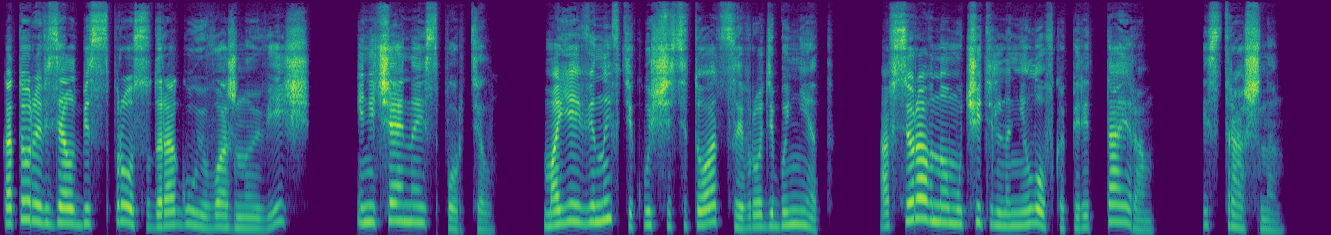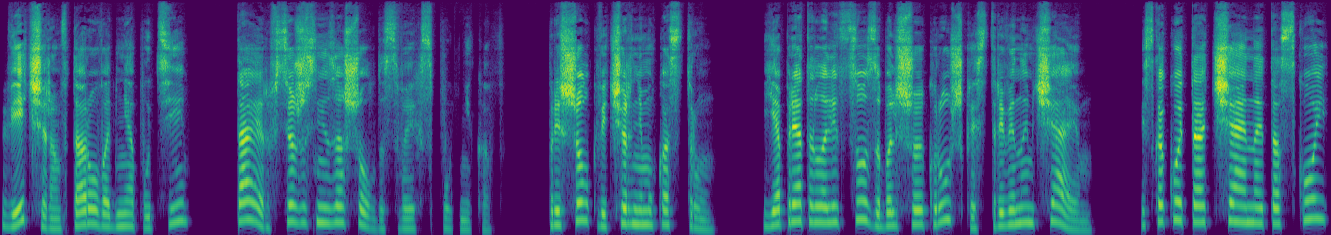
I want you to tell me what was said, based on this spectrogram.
который взял без спросу дорогую важную вещь и нечаянно испортил. Моей вины в текущей ситуации вроде бы нет, а все равно мучительно неловко перед Тайром и страшно. Вечером второго дня пути Тайер все же снизошел до своих спутников. Пришел к вечернему костру. Я прятала лицо за большой кружкой с травяным чаем и с какой-то отчаянной тоской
